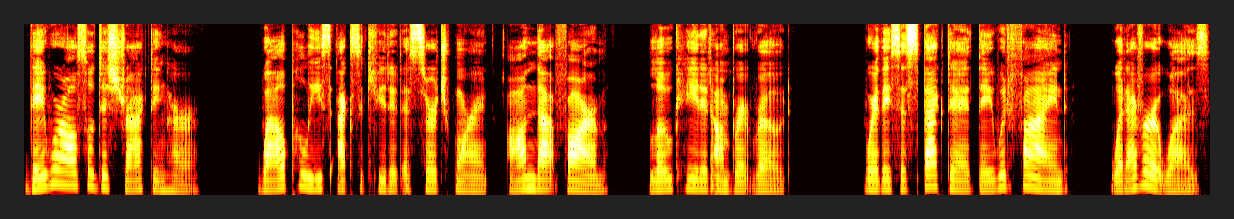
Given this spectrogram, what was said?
They were also distracting her while police executed a search warrant on that farm located on Britt Road, where they suspected they would find whatever it was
